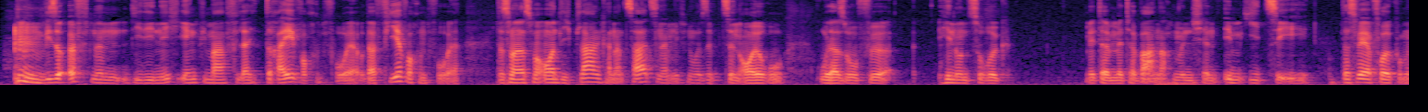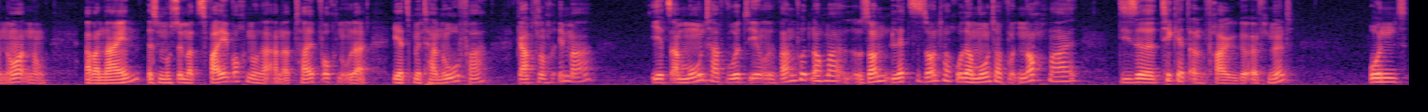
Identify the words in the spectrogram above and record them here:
Wieso öffnen die die nicht irgendwie mal vielleicht drei Wochen vorher oder vier Wochen vorher? Dass man das mal ordentlich planen kann. Dann zahlt sie nämlich nur 17 Euro oder so für hin und zurück mit der, mit der Bahn nach München im ICE. Das wäre ja vollkommen in Ordnung. Aber nein, es muss immer zwei Wochen oder anderthalb Wochen oder jetzt mit Hannover gab es noch immer, jetzt am Montag wurde, wann wurde nochmal, Son letzten Sonntag oder Montag wurde nochmal diese Ticketanfrage geöffnet und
